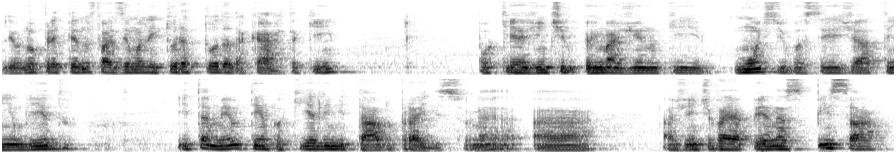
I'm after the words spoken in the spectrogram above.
eu não pretendo fazer uma leitura toda da carta aqui, porque a gente, eu imagino que muitos de vocês já tenham lido e também o tempo aqui é limitado para isso, né? A, a gente vai apenas pensar.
